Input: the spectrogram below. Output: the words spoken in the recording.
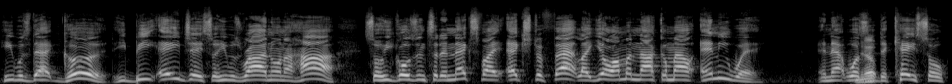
he was that good. He beat AJ, so he was riding on a high. So he goes into the next fight extra fat, like, yo, I'm gonna knock him out anyway. And that wasn't Yep. the case. So,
